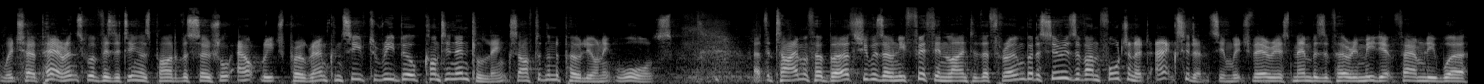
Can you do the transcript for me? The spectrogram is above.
which her parents were visiting as part of a social outreach program conceived to rebuild continental links after the Napoleonic Wars. At the time of her birth, she was only fifth in line to the throne, but a series of unfortunate accidents in which various members of her immediate family were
